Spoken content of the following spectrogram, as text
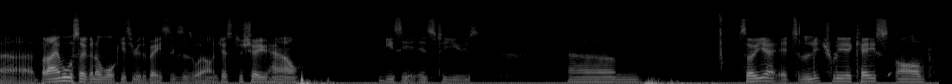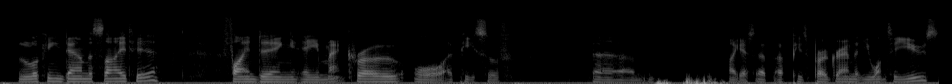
Uh, but I'm also going to walk you through the basics as well, just to show you how easy it is to use. Um, so yeah, it's literally a case of looking down the side here, finding a macro or a piece of, um, I guess, a, a, piece of program that you want to use.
